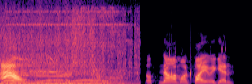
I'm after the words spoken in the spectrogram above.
Ow! Well, now I'm on fire again.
